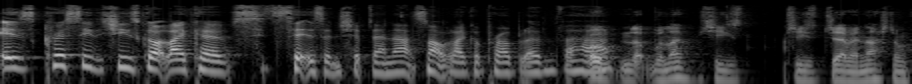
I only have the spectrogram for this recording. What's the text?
Is Chrissy? She's got like a c- citizenship. Then that's not like a problem for her. Well, no, well, no, she's she's German national.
